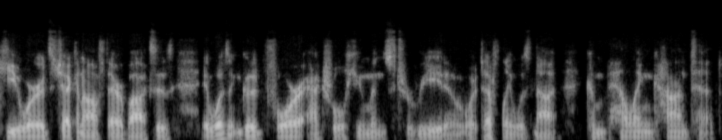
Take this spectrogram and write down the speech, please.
keywords, checking off their boxes, it wasn't good for actual humans to read, and it definitely was not compelling content.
